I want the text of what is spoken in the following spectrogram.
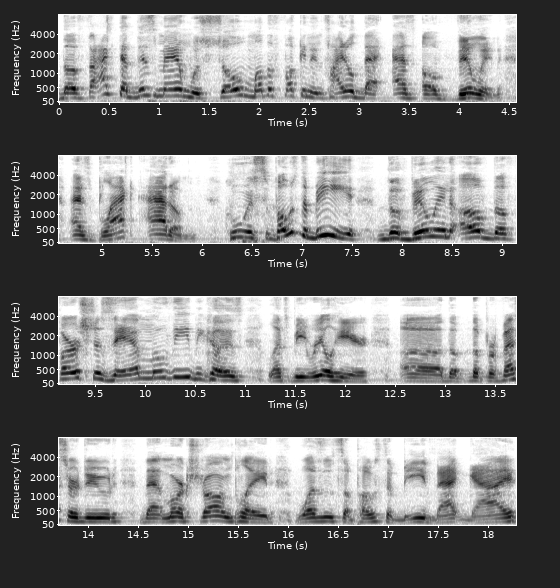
the fact that this man was so motherfucking entitled that as a villain, as Black Adam, who is supposed to be the villain of the first Shazam movie, because let's be real here, uh, the the professor dude that Mark Strong played wasn't supposed to be that guy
